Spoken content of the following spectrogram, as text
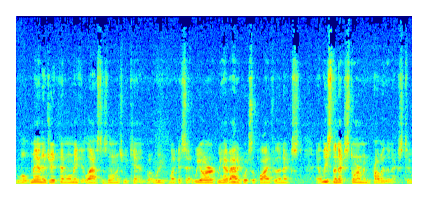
we'll- manage it and we'll make it last as long as we can. But we, like I said, we are, we have adequate supply for the next, at least the next storm and probably the next two.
